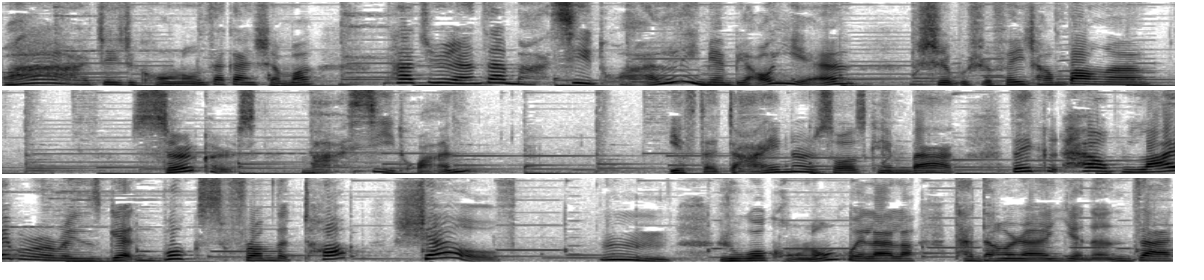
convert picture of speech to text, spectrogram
哇，这只恐龙在干什么？它居然在马戏团里面表演，是不是非常棒啊？Circus，马戏团。If the dinosaurs came back, they could help librarians get books from the top shelf. 嗯，如果恐龙回来了，它当然也能在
